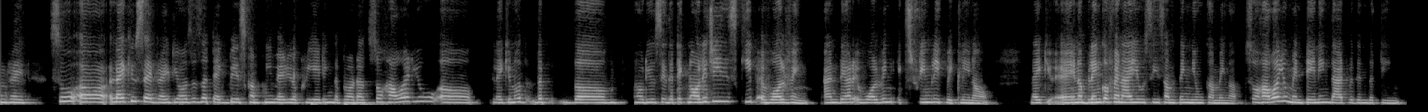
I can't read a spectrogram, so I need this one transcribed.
All right. So, uh, like you said, right, yours is a tech-based company where you're creating the product. So, how are you, uh, like, you know, the the how do you say the technologies keep evolving and they are evolving extremely quickly now. Like in a blink of an eye, you see something new coming up. So, how are you maintaining that within the team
